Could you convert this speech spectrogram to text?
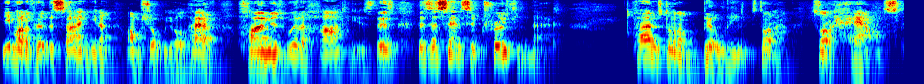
You might have heard the saying, you know, I'm sure we all have, home is where the heart is. There's, there's a sense of truth in that. Home's not a building, it's not a, it's not a house.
